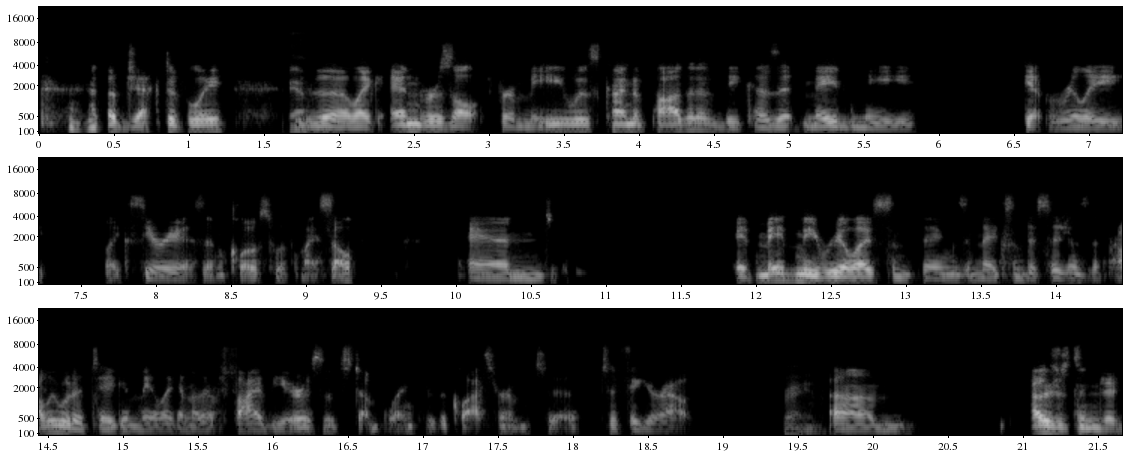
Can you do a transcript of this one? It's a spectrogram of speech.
objectively yeah. the like end result for me was kind of positive because it made me get really like serious and close with myself. And it made me realize some things and make some decisions that probably would have taken me like another five years of stumbling through the classroom to to figure out. Right. Um i was just under it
